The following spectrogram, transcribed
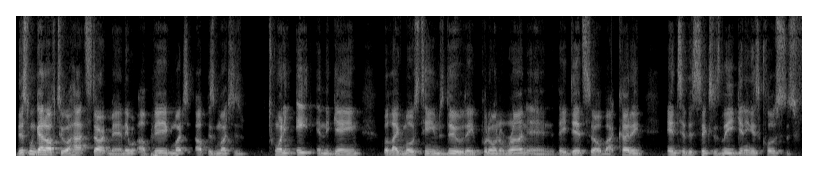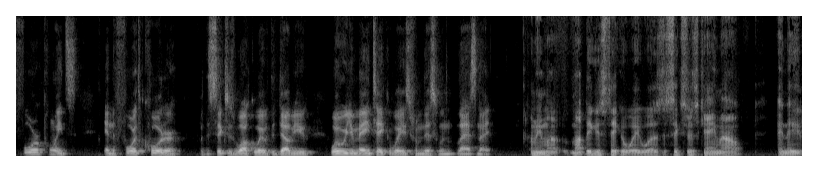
This one got off to a hot start, man. They were up big, much up as much as 28 in the game. But like most teams do, they put on a run, and they did so by cutting into the Sixers lead, getting as close as four points in the fourth quarter. But the Sixers walk away with the W. What were your main takeaways from this one last night? I mean, my my biggest takeaway was the Sixers came out and they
